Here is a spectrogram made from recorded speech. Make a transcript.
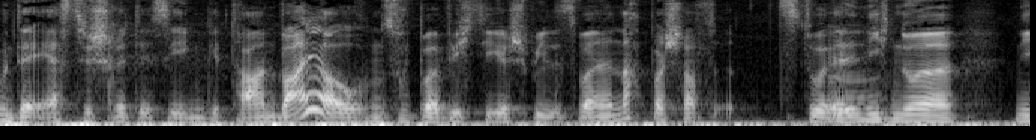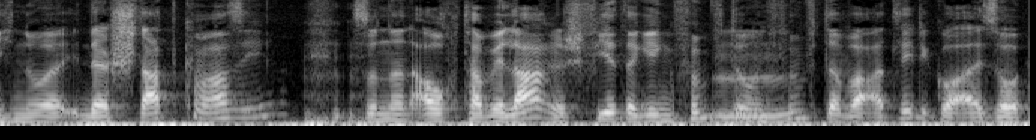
Und der erste Schritt ist eben getan. War ja auch ein super wichtiges Spiel. Es war ein Nachbarschaftsduell, mhm. nicht, nur, nicht nur in der Stadt quasi, sondern auch tabellarisch. Vierter gegen Fünfter mhm. und Fünfter war Atletico. Also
